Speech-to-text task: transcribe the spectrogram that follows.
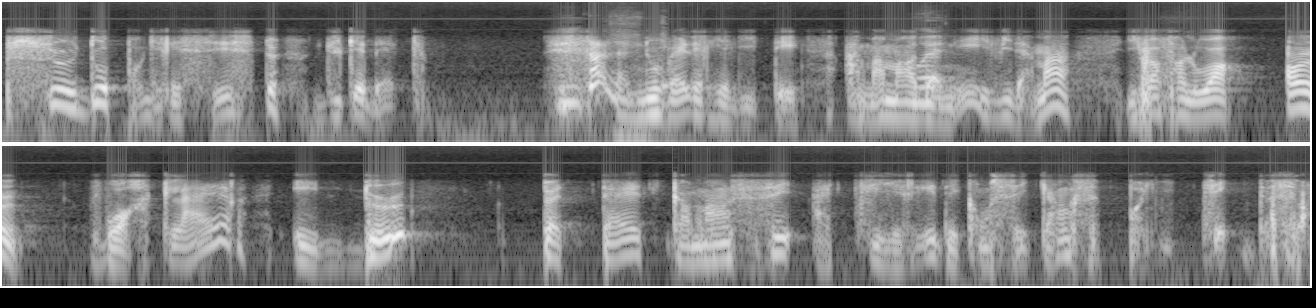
pseudo-progressistes du Québec. C'est ça la nouvelle réalité. À un moment donné, évidemment, il va falloir, un, voir clair, et deux, peut-être commencer à tirer des conséquences politiques de ça.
